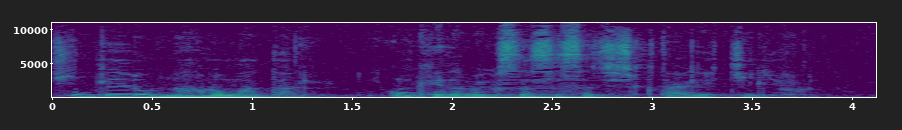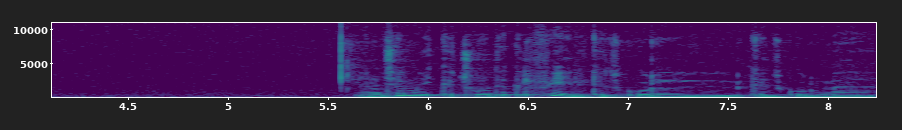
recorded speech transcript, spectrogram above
تيدلو النهار وما طال. يكون كيهضر معاك بصاصة تيقطع عليه التليفون. أنت ملي كتشوف داك الفعل كتقول كتقول ما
